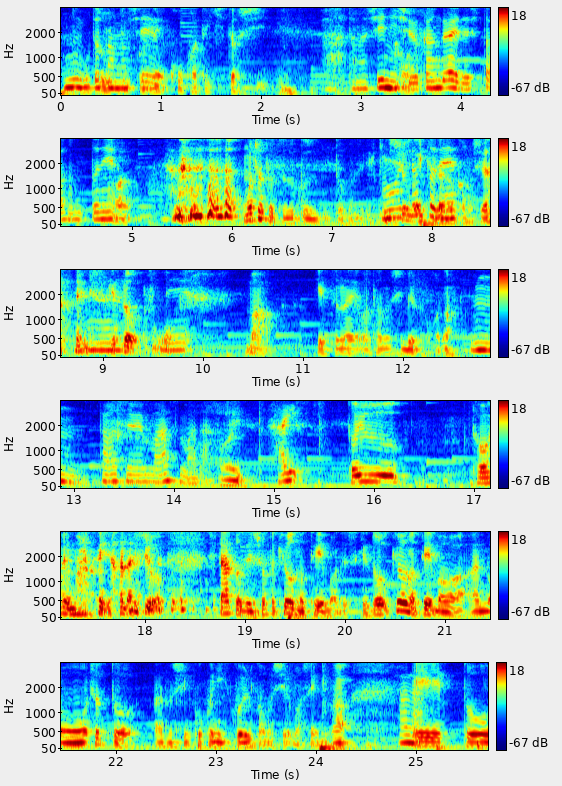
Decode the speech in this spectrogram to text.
本尊いというかね、効果的だし、あー楽しい2週間ぐらいでした本当に。はい、もうちょっと続くと思う決勝がいつなのかもしれないんですけど、ねもうねまあ月内は楽しめるのかな。うん、楽しめますまだ。はい、はい。というたわいもない話をした後でちょっと今日のテーマですけど 今日のテーマはあのちょっとあの深刻に聞こえるかもしれませんがえーっと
